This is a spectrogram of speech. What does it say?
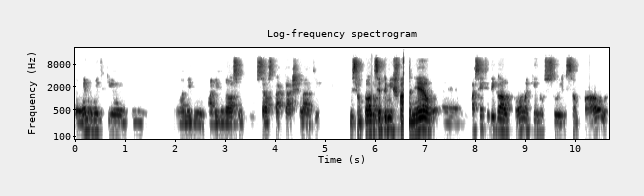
Eu lembro muito que um, um, um amigo, um amigo nosso, o Celso Takashi, lá de, de São Paulo, sempre me fala, Daniel, é, paciente de glaucoma aqui no sul de São Paulo,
